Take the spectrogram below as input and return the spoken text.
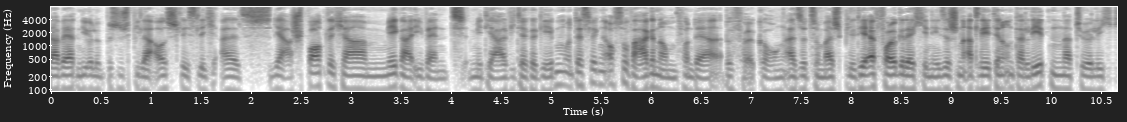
Da werden die Olympischen Spiele ausschließlich als ja, sportlicher Mega-Event medial wiedergegeben und deswegen auch so wahrgenommen von der Bevölkerung. Also zum Beispiel die Erfolge der chinesischen Athletinnen und Athleten natürlich.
